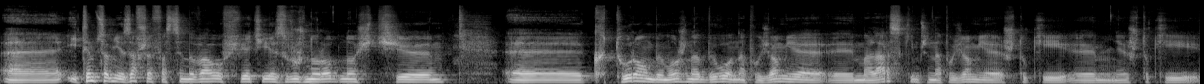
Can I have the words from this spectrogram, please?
E, I tym, co mnie zawsze fascynowało w świecie, jest różnorodność, y, e, którą by można było na poziomie malarskim czy na poziomie sztuki, sztuki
